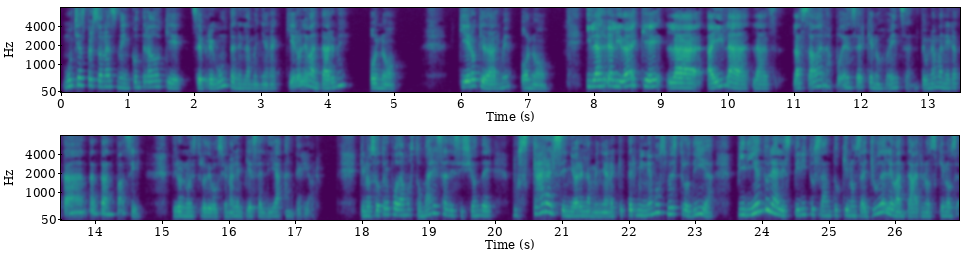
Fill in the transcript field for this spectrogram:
Muchas personas me he encontrado que se preguntan en la mañana, ¿quiero levantarme o no? ¿Quiero quedarme o no? Y la realidad es que la, ahí las, las sábanas pueden ser que nos venzan de una manera tan, tan, tan fácil, pero nuestro devocional empieza el día anterior. Que nosotros podamos tomar esa decisión de buscar al Señor en la mañana, que terminemos nuestro día pidiéndole al Espíritu Santo que nos ayude a levantarnos, que nos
